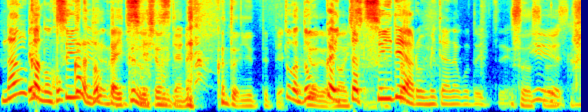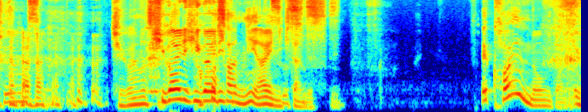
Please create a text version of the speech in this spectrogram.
う。なんかのついでからどっか行くんでしょ？みたいいなことを言ってて。とか、どっか行ったついで。でやろみたいなこと言ってて。そうそう違いますよ。違います？日帰り日帰りタカさんに会いに来たんですって。え、帰んの？みたいな。え、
